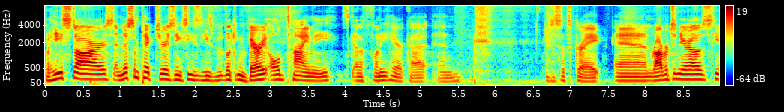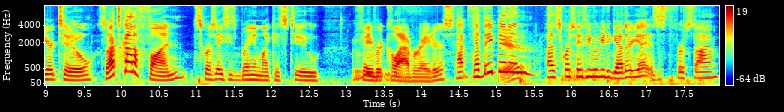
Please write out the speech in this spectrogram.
but he stars, and there's some pictures. And you see he's looking very old timey. He's got a funny haircut, and he just looks great. And Robert De Niro's here too, so that's kind of fun. Scorsese's bringing like his two favorite collaborators. Have, have they been in a Scorsese movie together yet? Is this the first time?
